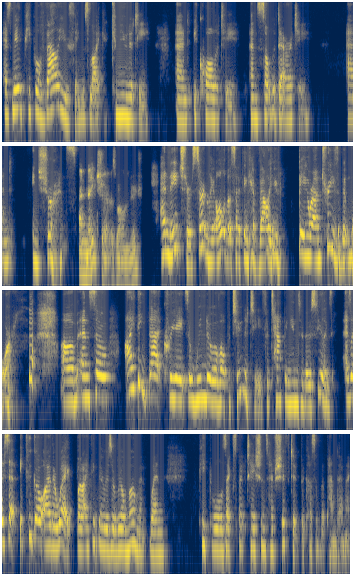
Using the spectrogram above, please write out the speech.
has made people value things like community and equality and solidarity and insurance. And nature as well, Minouche. And nature. Certainly, all of us, I think, have valued being around trees a bit more. um, and so I think that creates a window of opportunity for tapping into those feelings. As I said, it could go either way, but I think there is a real moment when people's expectations have shifted because of the pandemic.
